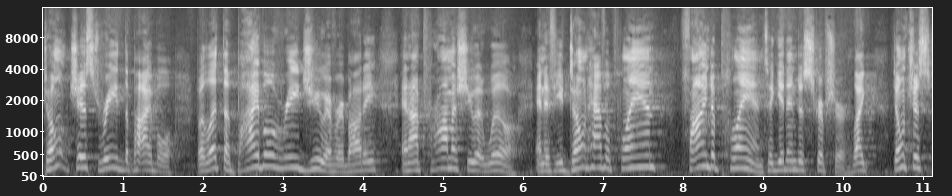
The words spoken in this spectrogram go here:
don't just read the Bible, but let the Bible read you, everybody. And I promise you it will. And if you don't have a plan, find a plan to get into Scripture. Like, don't just,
